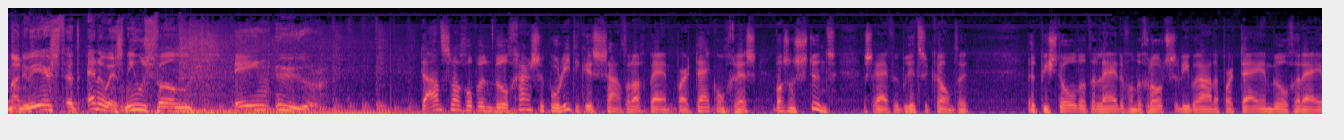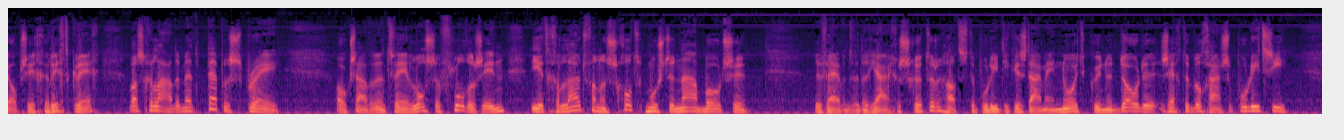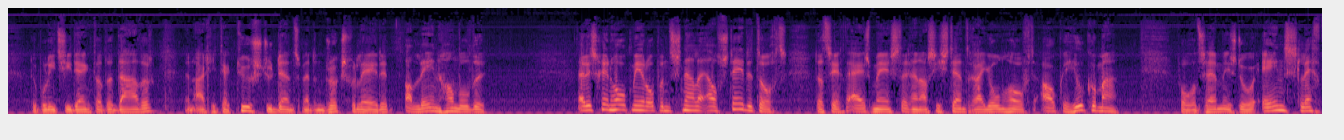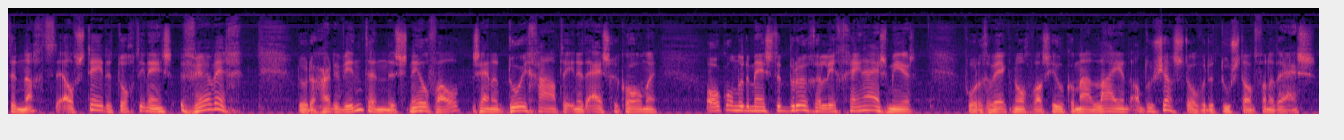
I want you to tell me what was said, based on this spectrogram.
Maar nu eerst het NOS nieuws van 1 uur. De aanslag op een Bulgaarse politicus zaterdag bij een partijcongres was een stunt, schrijven Britse kranten. Het pistool dat de leider van de grootste liberale partij in Bulgarije op zich gericht kreeg, was geladen met pepperspray. Ook zaten er twee losse flodders in die het geluid van een schot moesten nabootsen. De 25-jarige schutter had de politicus daarmee nooit kunnen doden, zegt de Bulgaarse politie. De politie denkt dat de dader, een architectuurstudent met een drugsverleden, alleen handelde. Er is geen hoop meer op een snelle Elfstedentocht, dat zegt ijsmeester en assistent rajonhoofd Auke Hielkema. Volgens hem is door één slechte nacht de Elfstedentocht ineens ver weg. Door de harde wind en de sneeuwval zijn er doorgaten in het ijs gekomen. Ook onder de meeste bruggen ligt geen ijs meer. Vorige week nog was Hielkema laaiend enthousiast over de toestand van het ijs.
